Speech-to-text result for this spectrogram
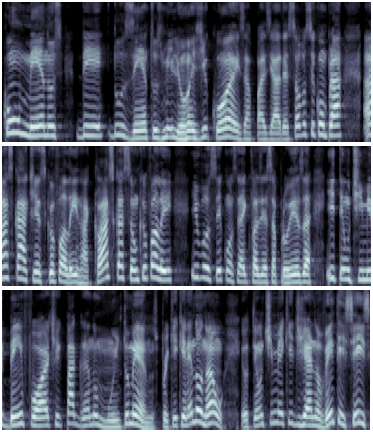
com menos de 200 milhões de coins, rapaziada. É só você comprar as cartinhas que eu falei na classificação que eu falei e você consegue fazer essa proeza e ter um time bem forte pagando muito menos. Porque querendo ou não, eu tenho um time aqui de GER 96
